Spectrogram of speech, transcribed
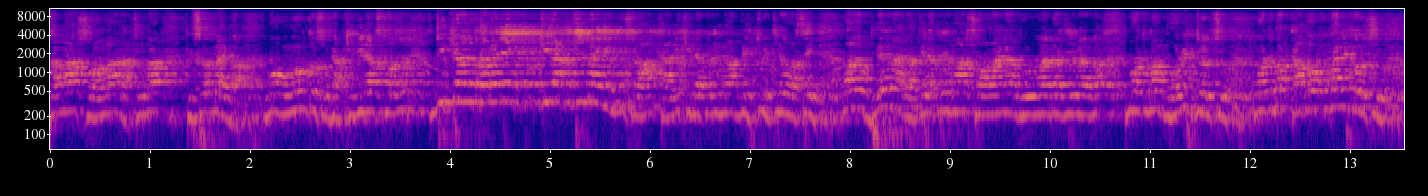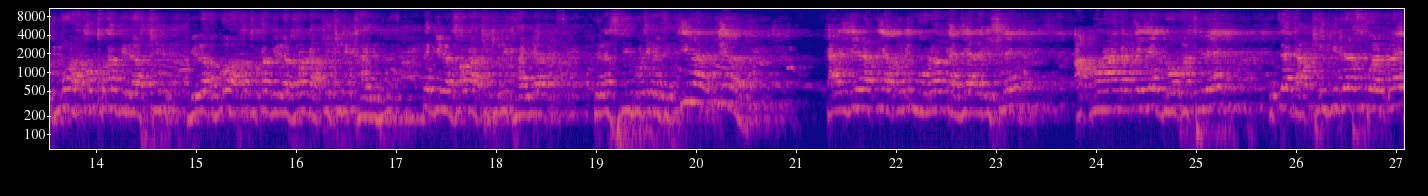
চোৱা মাৰ ৰাতি মাৰ পিছত মাৰিবা। মই অনুৰোধ কৰিছোঁ, গাখীৰ খোৱাচোন বিজ্ঞান কাৰণে কিলাকুটি মাৰি দিম চোৱা, কালি কিলাকুটি মাৰ বিষটো এতিয়াও আছে মই ঢেৰ মাৰিবা কিলাকুটি মাৰ ছয় মাৰিবা গুৰ মাৰিবা, যি মাৰিবা, মই তোমাক ভৰিত ধৰিছোঁ। মই তোমাক কাব কঁকালি কৰিছোঁ মোৰ হাতত থকা গিলাচটি গিলাচ মোৰ হাতত থকা গিলাচৰ গাখীৰখিনি খাই দিম এই গিলাচৰ গাখীৰখিনি খাই দিয়া। তেতিয়া শ্ৰীমতী কৈছে কি হ'ল কি হ'ল? কালি যে ৰাতি আপুনি মোৰ লগত কাজিয়া লাগিছিলে, আপোনাৰ গাতে যে দোষ আছিলে এতিয়া গাখীৰ গিলাচ খুৱাই পেলাই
